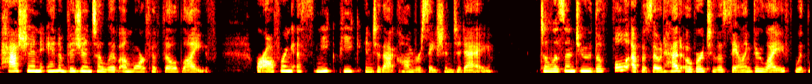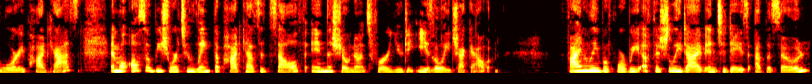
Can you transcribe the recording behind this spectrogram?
passion, and a vision to live a more fulfilled life. We're offering a sneak peek into that conversation today. To listen to the full episode, head over to the Sailing Through Life with Lorie podcast, and we'll also be sure to link the podcast itself in the show notes for you to easily check out. Finally, before we officially dive into today's episode,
